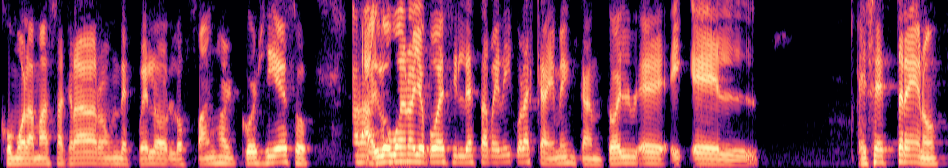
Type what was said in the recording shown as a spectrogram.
cómo la masacraron, después los, los fan hardcore y eso. Algo bueno yo puedo decir de esta película es que a mí me encantó el, eh, el ese estreno.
